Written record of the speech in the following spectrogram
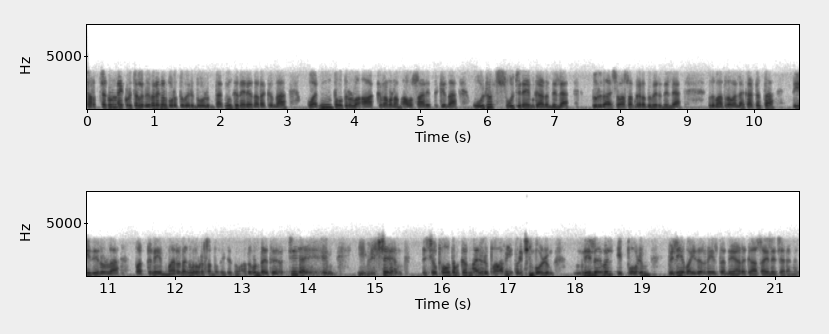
ചർച്ചകളെ കുറിച്ചുള്ള വിവരങ്ങൾ പുറത്തു വരുമ്പോഴും തങ്ങൾക്ക് നേരെ നടക്കുന്ന വൻതോതിലുള്ള ആക്രമണം അവസാനിപ്പിക്കുന്ന ഒരു സൂചനയും കാണുന്നില്ല ദുരിതാശ്വാസം കടന്നു വരുന്നില്ല. അത് മാത്രമല്ല കടുത്ത രീതിയിലുള്ള പട്ടിണിയും മരണങ്ങളും അവിടെ സംഭവിക്കുന്നു. അതുകൊണ്ട് തീർച്ചയായും ഈ വിഷയം ശുഭോദർക്കമായ ഒരു ഭാവി വഹിക്കുമ്പോഴും നിലവിൽ ഇപ്പോഴും വലിയ വൈതരണയിൽ തന്നെയാണ് ഗാസയിലെ ജനങ്ങൾ.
